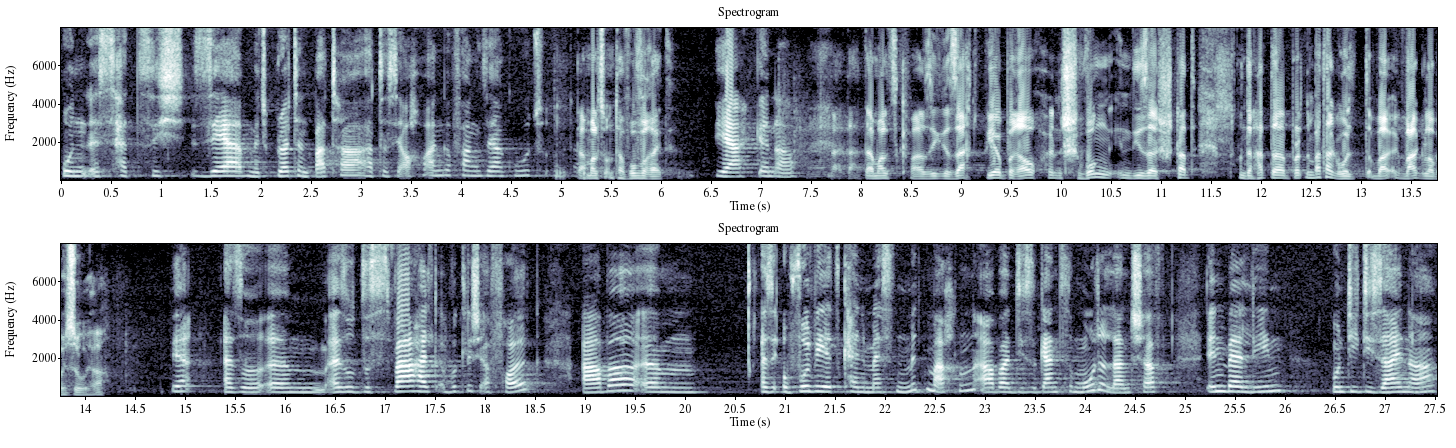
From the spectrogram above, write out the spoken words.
Und es hat sich sehr mit Bread and Butter, hat es ja auch angefangen, sehr gut. Damals unter Wovereit. Ja, genau. Da hat damals quasi gesagt, wir brauchen Schwung in dieser Stadt. Und dann hat er Bread and Butter geholt. War, war glaube ich, so, ja. Ja, also, ähm, also das war halt wirklich Erfolg. Aber, ähm, also obwohl wir jetzt keine Messen mitmachen, aber diese ganze Modelandschaft in Berlin und die Designer,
